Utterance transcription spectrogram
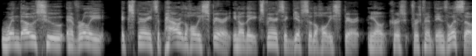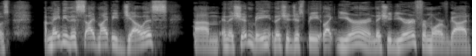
when those who have really experienced the power of the Holy Spirit, you know, they experience the gifts of the Holy Spirit. You know, First Corinthians lists those. Maybe this side might be jealous. Um, and they shouldn't be. They should just be like yearn. They should yearn for more of God.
